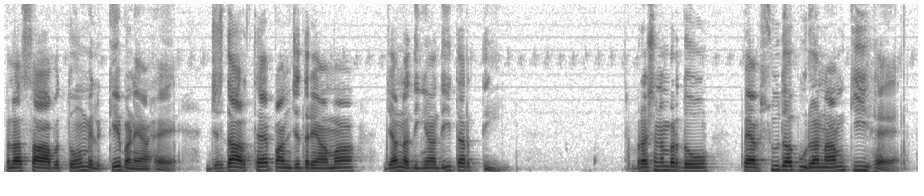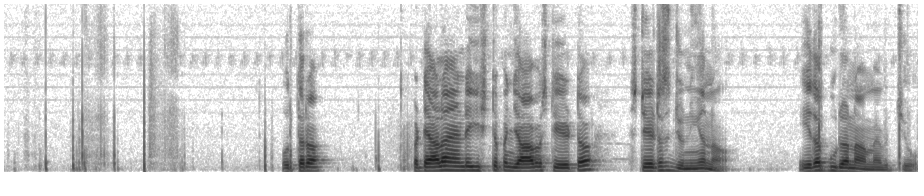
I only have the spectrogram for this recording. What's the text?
ਪਲੱਸ ਆਬ ਤੋਂ ਮਿਲ ਕੇ ਬਣਿਆ ਹੈ ਜਿਸ ਦਾ ਅਰਥ ਹੈ ਪੰਜ ਦਰਿਆਵਾਂ ਜਾਂ ਨਦੀਆਂ ਦੀ ਧਰਤੀ। ਪ੍ਰਸ਼ਨ ਨੰਬਰ 2 ਪੈਪਸੂ ਦਾ ਪੂਰਾ ਨਾਮ ਕੀ ਹੈ? ਉੱਤਰ, Patiala and east Punjab state, states union. ਇਹਦਾ ਪੂਰਾ ਨਾਮ ਹੈ ਬੱਚਿਓ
